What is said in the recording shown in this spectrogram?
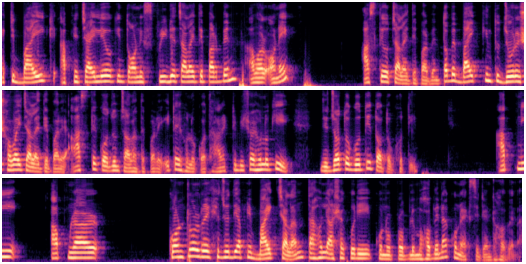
একটি বাইক আপনি চাইলেও কিন্তু অনেক স্পিডে চালাইতে পারবেন, আবার অনেক আস্তেও চালাইতে পারবেন। তবে বাইক কিন্তু জোরে সবাই চালাইতে পারে, আস্তে কজন চালাতে পারে, এটাই হলো কথা। আরেকটি বিষয় হলো কি, যে যত গতি তত ক্ষতি। আপনি আপনার কন্ট্রোল রেখে যদি আপনি বাইক চালান, তাহলে আশা করি কোনো প্রবলেম হবে না, কোনো অ্যাক্সিডেন্ট হবে না।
